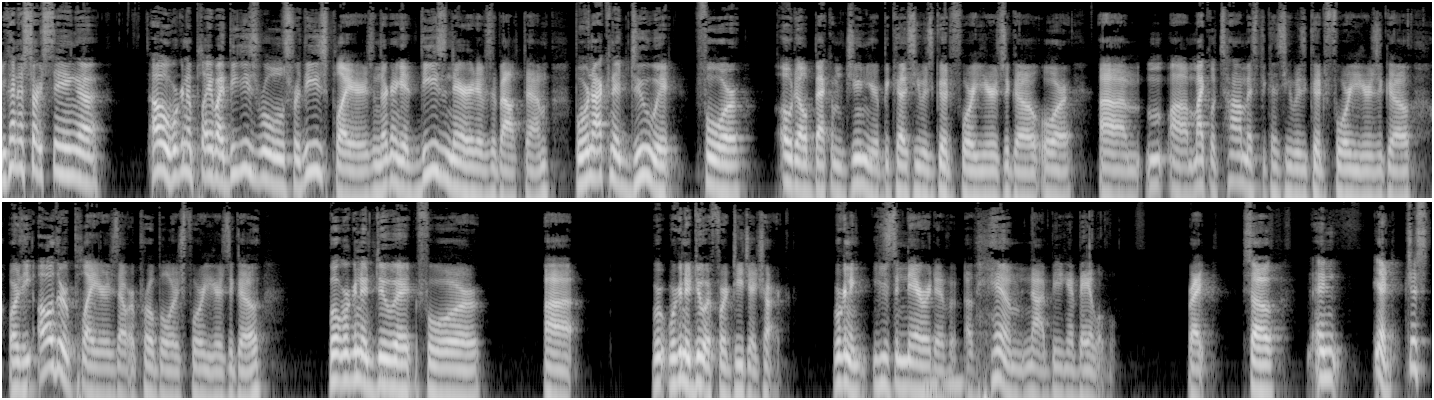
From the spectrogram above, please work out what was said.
You kind of start seeing a oh, we're going to play by these rules for these players and they're going to get these narratives about them, but we're not going to do it for Odell Beckham Jr. because he was good four years ago or um, uh, Michael Thomas because he was good four years ago or the other players that were Pro Bowlers four years ago. But we're going to do it for, uh, we're, we're going to do it for DJ Chark. We're going to use the narrative of him not being available. Right. So, and yeah, just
